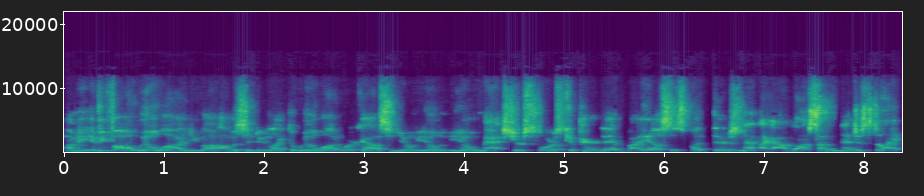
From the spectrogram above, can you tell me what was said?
I mean, if you follow WheelWOD, you obviously do like the WheelWOD workouts, and you'll you'll you'll match your scores compared to everybody else's. But there's not like I want something that just to like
